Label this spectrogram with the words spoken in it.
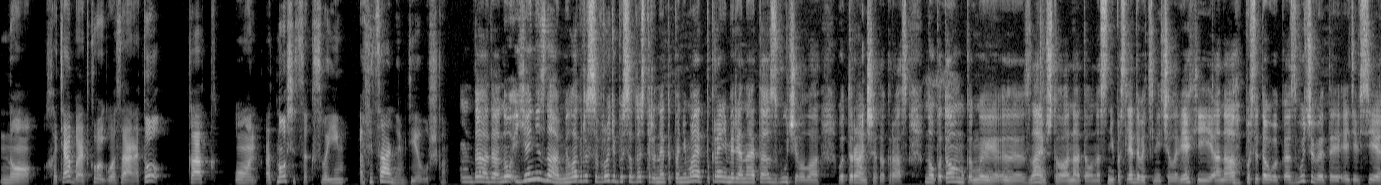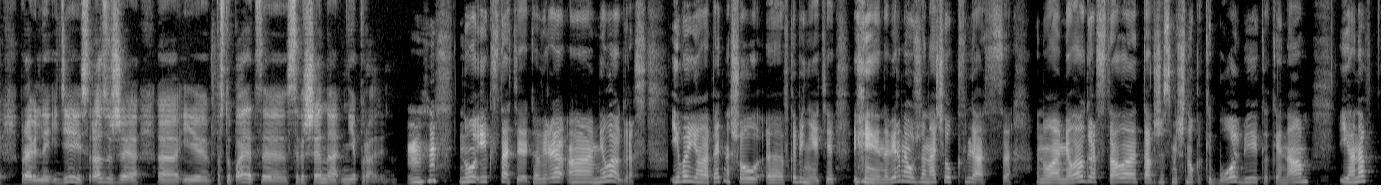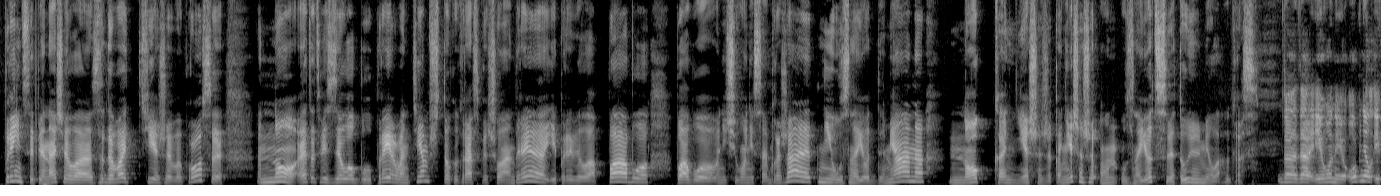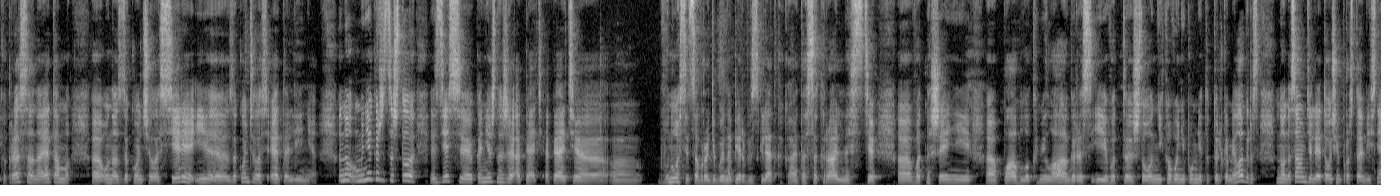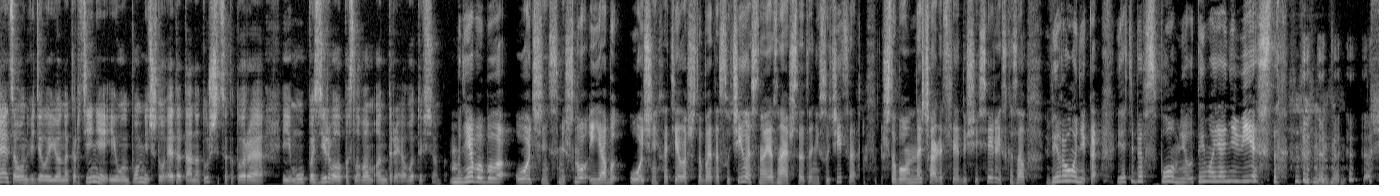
Но хотя бы открой глаза на то, как он относится к своим официальным девушкам. Да, да, ну я не знаю, Мелагрос вроде бы с одной стороны это понимает, по крайней мере она это озвучивала вот раньше как раз, но потом как мы э, знаем, что она-то у нас непоследовательный человек, и она после того, как озвучивает э, эти все правильные идеи, сразу же э, и поступает э, совершенно неправильно. Угу. Ну и, кстати, говоря о Мелагрос, Ива ее опять нашел э, в кабинете и, наверное, уже начал клясться. Ну а Мелагра стала так же смешно, как и Бобби, как и нам. И она, в принципе, начала задавать те же вопросы, но этот весь диалог был прерван тем, что как раз пришла Андрея и привела Пабло. Пабло ничего не соображает, не узнает Дамиана, но, конечно же, конечно же, он узнает святую Мелагрос. Да, да, и он ее обнял, и как раз на этом э, у нас закончилась серия, и э, закончилась эта линия. Ну, мне кажется, что здесь, э, конечно же, опять, опять э, э, вносится вроде бы на первый взгляд какая-то сакральность э, в отношении э, Пабло к Милагрос, и вот э, что он никого не помнит, это только Милагрос, но на самом деле это очень просто объясняется, он видел ее на картине, и он помнит, что это та натурщица, которая ему позировала по словам Андрея, вот и все. Мне бы было очень смешно, и я бы очень хотела, чтобы это случилось, но я знаю, что это не случится, чтобы он в начале следующей серии сказал «Вероника, я тебя вспомнил, ты моя невеста!» Место.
